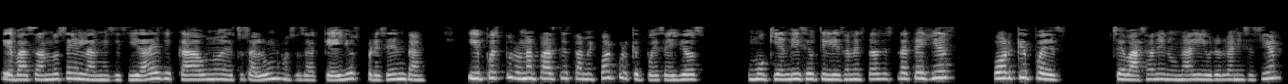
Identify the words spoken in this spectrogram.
eh, basándose en las necesidades de cada uno de estos alumnos, o sea, que ellos presentan. Y pues por una parte está mejor porque pues ellos, como quien dice, utilizan estas estrategias porque pues se basan en una libre organización.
